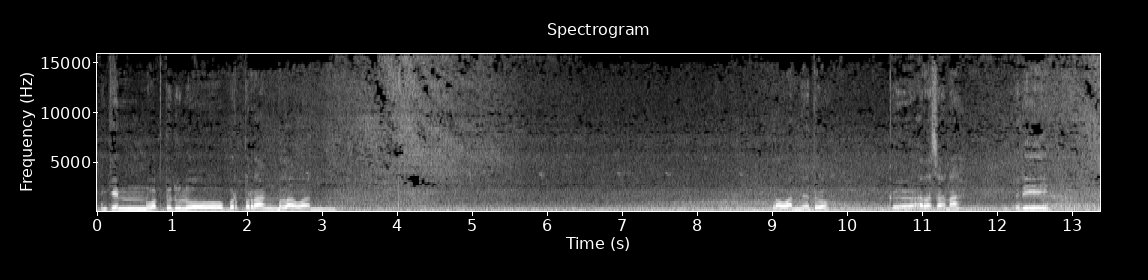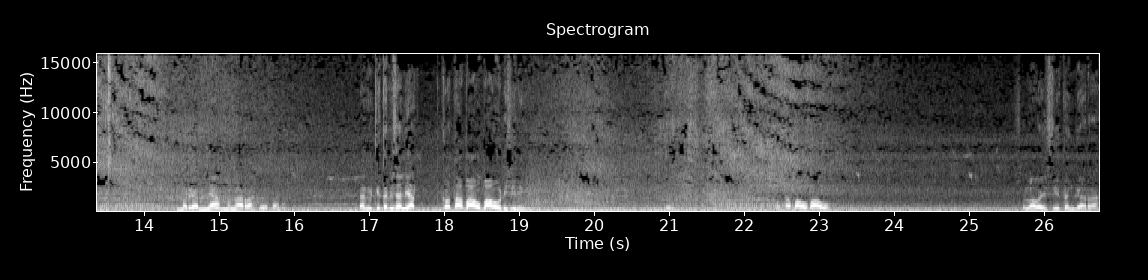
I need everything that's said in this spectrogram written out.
Mungkin waktu dulu berperang melawan lawannya tuh ke arah sana. Jadi meriamnya mengarah ke sana. Dan kita bisa lihat kota Bau-Bau di sini. Kota Bau-Bau, Sulawesi Tenggara.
